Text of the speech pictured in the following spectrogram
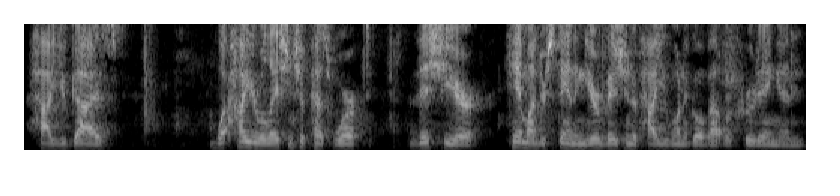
how you guys, what, how your relationship has worked this year? Him understanding your vision of how you want to go about recruiting, and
